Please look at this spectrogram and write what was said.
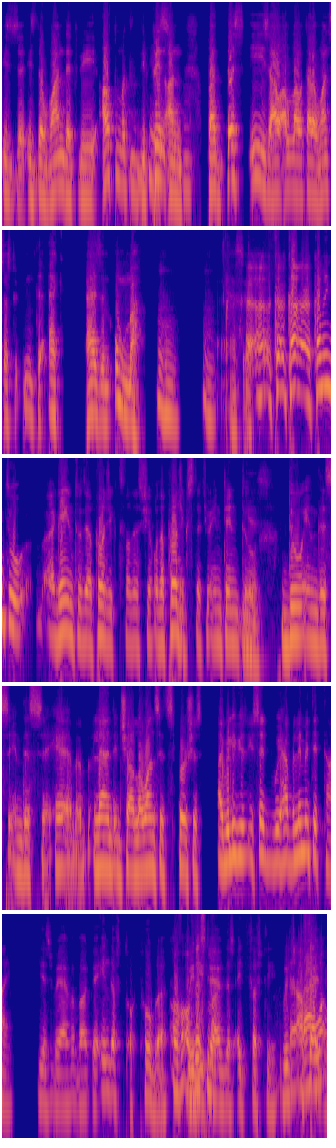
is, is, the one that we ultimately depend Yes. on. But this is how Allah Ta'ala wants us to interact as an ummah. Mhm. Yes, Uh, uh, co- co- uh, coming to again to the project for this Sheikh, or the projects that you intend to yes. do in this in this uh, land, inshallah, once it's purchased. I believe you, you said we have limited time Yes, we have about the end of October. of, of we this need to have this 850. We've Uh, After tried one,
